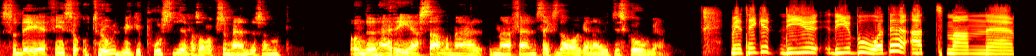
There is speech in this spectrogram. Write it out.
Så det finns så otroligt mycket positiva saker som händer som under den här resan, de här, de här fem, sex dagarna ute i skogen. Men jag tänker, det är ju, det är ju både att man eh,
